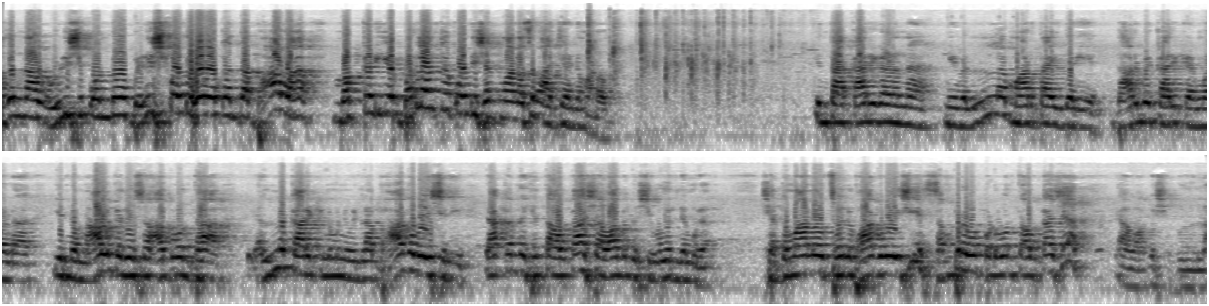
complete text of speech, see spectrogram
ಅದನ್ನ ನಾವು ಉಳಿಸಿಕೊಂಡು, ಬೆಳೆಸಿಕೊಂಡು ಹೋಗುವಂತ ಭಾವ ಮಕ್ಕಳಿಗೆ ಬರಲಂತಕೊಂಡು ಶತಮಾನೋತ್ಸವ ಆಚರಣೆ ಮಾಡೋದು. ಇಂಥ ಕಾರ್ಯಗಳನ್ನ ನೀವೆಲ್ಲ ಮಾಡ್ತಾ ಇದ್ದೀರಿ. ಧಾರ್ಮಿಕ ಕಾರ್ಯಕ್ರಮನ ಇನ್ನು ನಾಲ್ಕು ದಿವಸ ಆಗುವಂಥ ಎಲ್ಲ ಕಾರ್ಯಕ್ರಮ ನೀವೆಲ್ಲ ಭಾಗವಹಿಸಿರಿ. ಯಾಕಂದ್ರೆ ಇಂಥ ಅವಕಾಶ ಯಾವಾಗಲೂ ಸಿಗುವುದಿಲ್ಲ ನಿಮ್ಗೆ. ಶತಮಾನೋತ್ಸವದಲ್ಲಿ ಭಾಗವಹಿಸಿ ಸಂಭ್ರಮ ಪಡುವಂಥ ಅವಕಾಶ ಯಾವಾಗ ಸಿಗುವುದಿಲ್ಲ.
